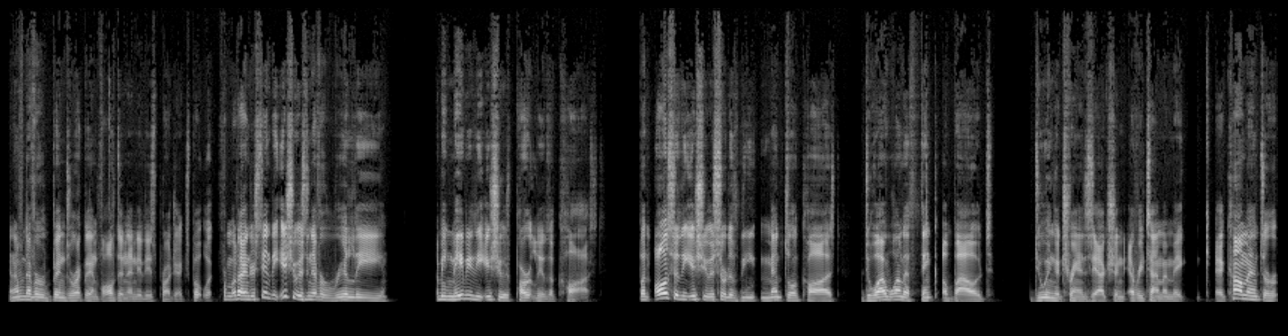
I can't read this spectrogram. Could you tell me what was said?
and I've never been directly involved in any of these projects, but what, from what I understand, the issue is never really. I mean, maybe the issue is partly the cost, but also the issue is sort of the mental cost. Do I want to think about doing a transaction every time I make a comment or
